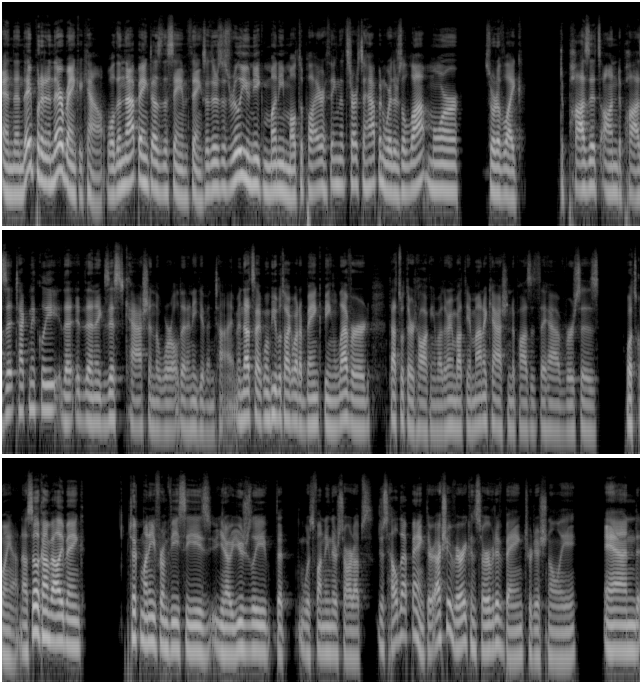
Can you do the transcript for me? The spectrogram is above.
and then they put it in their bank account. Well, then that bank does the same thing. So there's this really unique money multiplier thing that starts to happen where there's a lot more sort of like deposits on deposit technically that than exists cash in the world at any given time. And that's like when people talk about a bank being levered, that's what they're talking about. They're talking about the amount of cash and deposits they have versus what's going on. Now, Silicon Valley Bank took money from VCs, you know, usually that was funding their startups, just held that bank. They're actually a very conservative bank traditionally. And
